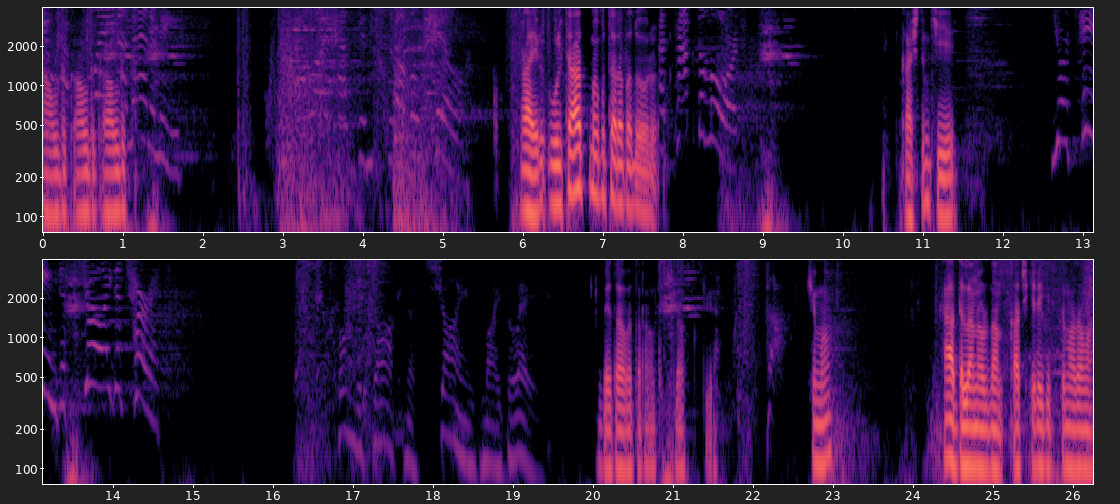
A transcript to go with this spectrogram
Aldık aldık aldık. Hayır ulti atma bu tarafa doğru. Kaçtım ki. Bedavadan 6 kill attık diyor. Kim o? Hadi lan oradan. Kaç kere gittim adama. My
